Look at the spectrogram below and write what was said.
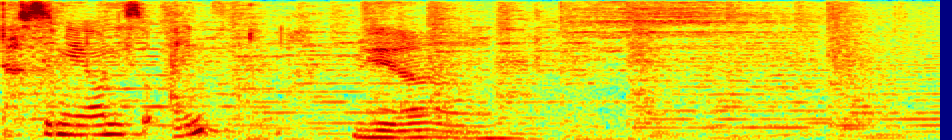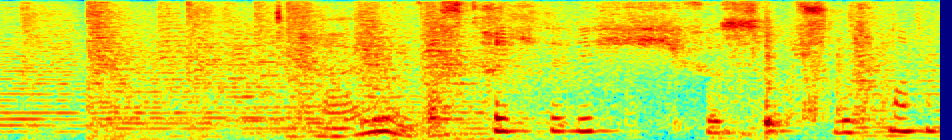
Das ist mir auch nicht so einfach machen. Ja. Drei. Und was kriegte ich fürs Schlussmachen?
